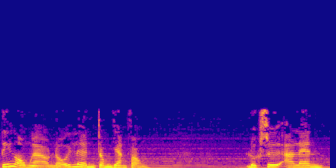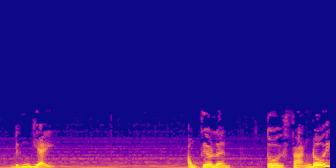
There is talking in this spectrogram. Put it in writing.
Tiếng ồn ào nổi lên trong gian phòng. Luật sư Allen đứng dậy. Ông kêu lên, tôi phản đối.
